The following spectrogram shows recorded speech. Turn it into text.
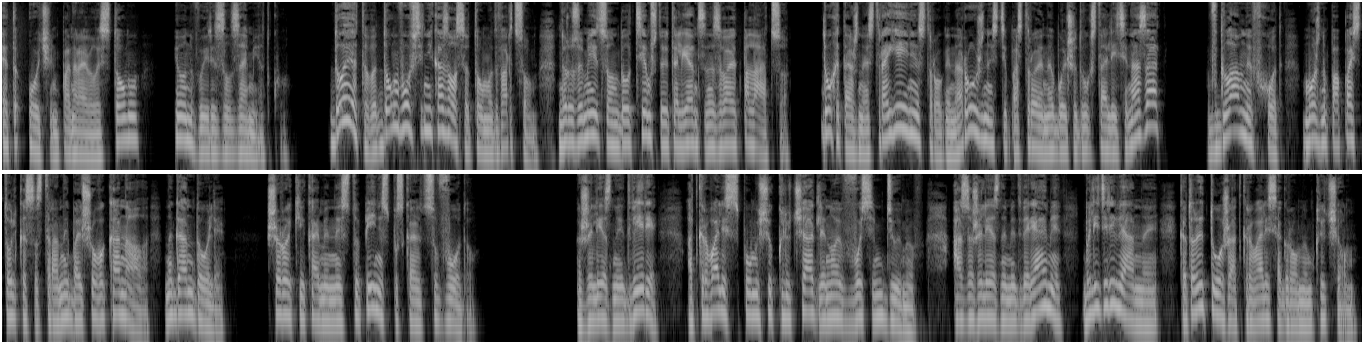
Это очень понравилось Тому, и он вырезал заметку. До этого дом вовсе не казался Тому дворцом, но, разумеется, он был тем, что итальянцы называют палаццо. Двухэтажное строение, строгой наружности, построенное больше двух столетий назад. В главный вход можно попасть только со стороны Большого канала, на гондоле. Широкие каменные ступени спускаются в воду. Железные двери открывались с помощью ключа длиной в 8 дюймов, а за железными дверями были деревянные, которые тоже открывались огромным ключом.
